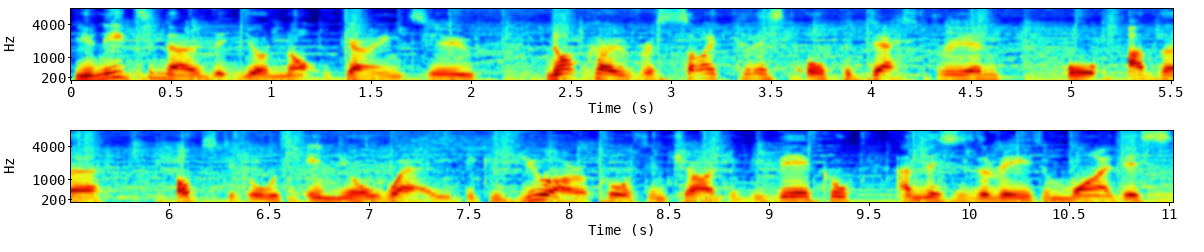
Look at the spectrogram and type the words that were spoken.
you need to know that you're not going to knock over a cyclist or pedestrian or other obstacles in your way because you are of course in charge of your vehicle and this is the reason why this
